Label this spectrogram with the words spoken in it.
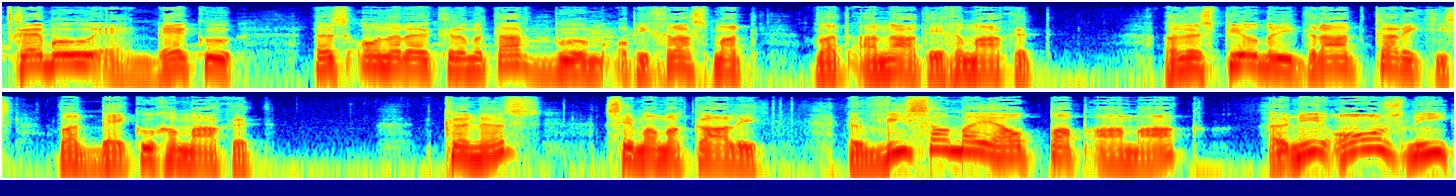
Kebu en Beku is onder 'n krematartboom op die grasmat wat Anati gemaak het. Hulle speel met die draadkarretjies wat Beku gemaak het. "Kinders," sê Mamma Kali, "wie sal my help pap aanmaak?" "Nie ons nie,"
